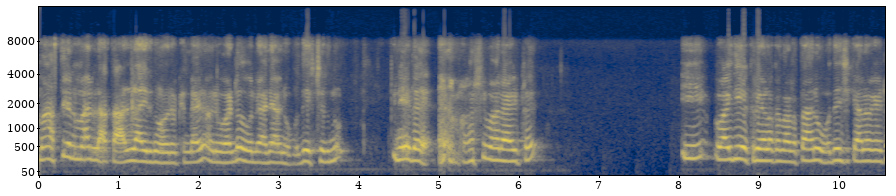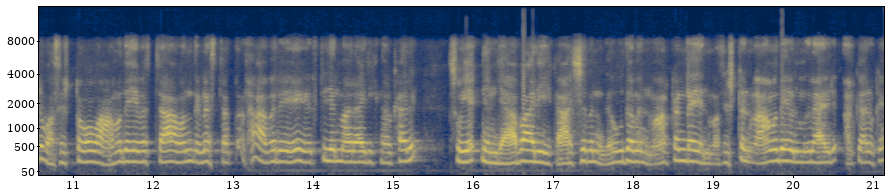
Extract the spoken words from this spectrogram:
നാസ്തികന്മാരില്ലാത്ത ആളിലായിരുന്നു അവരൊക്കെ ഉണ്ടായിരുന്നു. അവർ വേണ്ടതുപോലെ രാജാവിനെ ഉപദേശിച്ചിരുന്നു. പിന്നീട് മഹർഷിമാരായിട്ട് ഈ വൈദിക ക്രിയകളൊക്കെ നടത്താനും ഉപദേശിക്കാനും ആയിട്ട് വസിഷ്ഠോ വാമദേവശ്ച അവന്തിണശ്ച തഥാ അവരെ ഋത്തിജന്മാരായിരിക്കുന്ന ആൾക്കാർ സുയജ്ഞൻ ജാപാലി കാശ്യപൻ ഗൗതമൻ മാർക്കണ്ഡേയൻ വസിഷ്ഠൻ വാമദേവൻ മുതലായ ആൾക്കാരൊക്കെ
